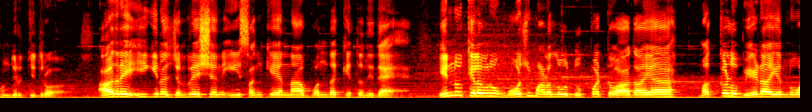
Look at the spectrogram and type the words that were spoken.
ಹೊಂದಿರುತ್ತಿದ್ರು. ಆದರೆ ಈಗಿನ ಜನರೇಷನ್ ಈ ಸಂಖ್ಯೆಯನ್ನ ಒಂದಕ್ಕೆ ತಂದಿದೆ. ಇನ್ನು ಕೆಲವರು ಮೋಜು ಮಾಡಲು ದುಪ್ಪಟ್ಟು ಆದಾಯ, ಮಕ್ಕಳು ಬೇಡ ಎನ್ನುವ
